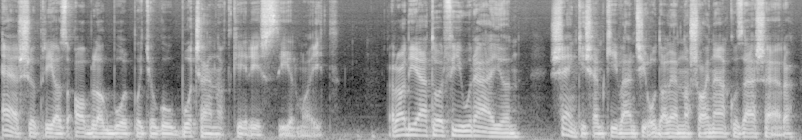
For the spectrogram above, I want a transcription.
elsöpri az ablakból potyogó bocsánatkérés szírmait. A radiátor fiú rájön, senki sem kíváncsi oda lenne a sajnálkozására –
